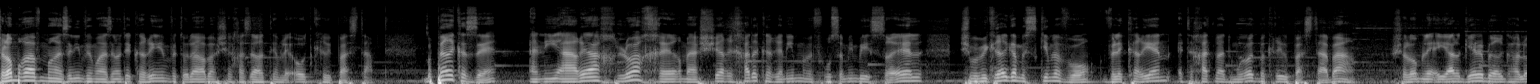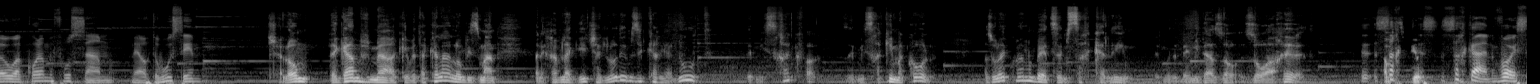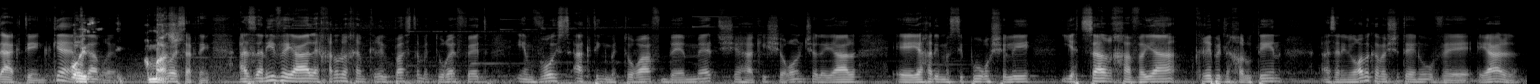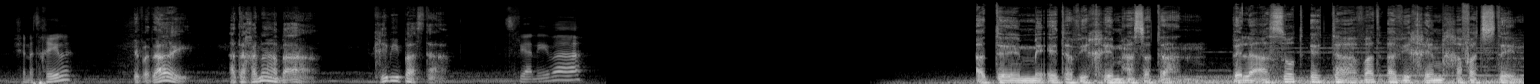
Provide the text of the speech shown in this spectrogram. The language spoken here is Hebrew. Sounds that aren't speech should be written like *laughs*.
שלום רב מאזינים ומאזינות יקרים, ותודה רבה שחזרתם לעוד קריפי פסטה. בפרק הזה אני אארח לא אחר מאשר אחד הקריינים המפורסמים בישראל, שבמקרה גם הסכים לבוא ולקריין את אחת מהדמויות בקריפי פסטה הבאה. שלום לאייל גלברג, הלו הוא הקול המפורסם מהאוטובוסים. שלום, וגם מהרכבת הקלה לא בזמן. ואני חייב להגיד שאני לא יודע אם זה קריינות, זה משחק כבר, זה משחק עם הכל. אז אולי כולנו בעצם שחקנים, במידה זו, זו או אחרת. שח... שחקן, voice acting, כן, voice לגמרי. acting, ממש. voice acting. אז אני ויעל הכנו לכם קריב פסטה מטורפת עם voice acting מטורף, באמת שהכישרון של אייל, אה, יחד עם הסיפור שלי, יצר חוויה קריפית לחלוטין. אז אני נורא מקווה שתהנו, ואייל, שנתחיל? בוודאי. התחנה הבאה, קריבי פסטה. צפייה נעימה. אתם מאת אביכם השטן, ולעשות את תאוות אביכם חפצתם.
